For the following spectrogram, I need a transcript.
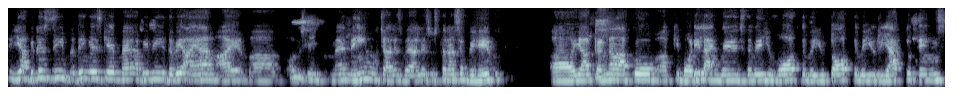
या बिकॉज़ सी थिंग इज़ के मैं अभी भी the way I am I obviously मैं नहीं हूँ चालीस बयालीस उस तरह से बिहेव uh, या करना आपको आपकी body language the way you walk the way you talk the way you react to things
